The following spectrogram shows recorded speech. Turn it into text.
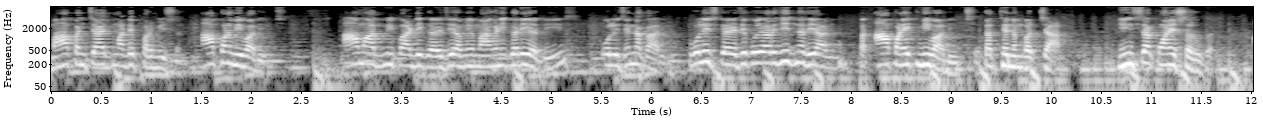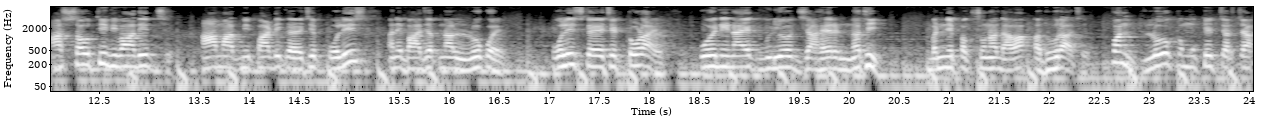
મહાપંચાયત માટે પરમિશન આ પણ વિવાદિત છે. આમ આદમી પાર્ટી કહે છે, અમે માંગણી કરી હતી પોલીસે નકારી. પોલીસ કહે છે, કોઈ અરજી જ નથી આવી. પણ આ પણ એક વિવાદિત છે. તથ્ય નંબર ચાર. હિંસા કોને શરૂ કરી? આ સૌથી વિવાદિત છે. આમ આદમી પાર્ટી કહે છે, પોલીસ અને ભાજપના લોકોએ. પોલીસ કહે છે, ટોળાએ. કોઈ નિર્ણાયક વીડિયો જાહેર નથી. બંને પક્ષોના દાવા અધૂરા છે. પણ લોકમુખે ચર્ચા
